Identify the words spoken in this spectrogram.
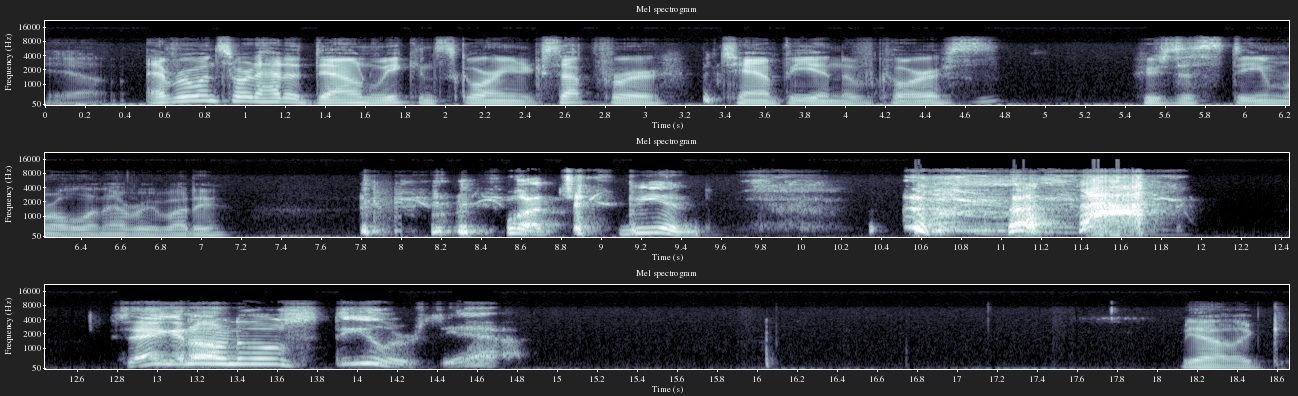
Yeah. Everyone sort of had a down week in scoring except for Champion, of course, who's just steamrolling everybody. What champion? He's hanging on to those Steelers. Yeah. Yeah, like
